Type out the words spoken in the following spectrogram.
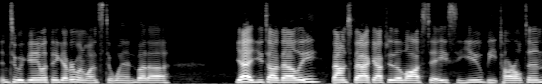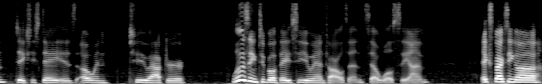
into a game, I think everyone wants to win. But uh, yeah, Utah Valley bounced back after the loss to ACU, beat Tarleton. Dixie State is 0 and 2 after losing to both ACU and Tarleton. So we'll see. I'm expecting a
